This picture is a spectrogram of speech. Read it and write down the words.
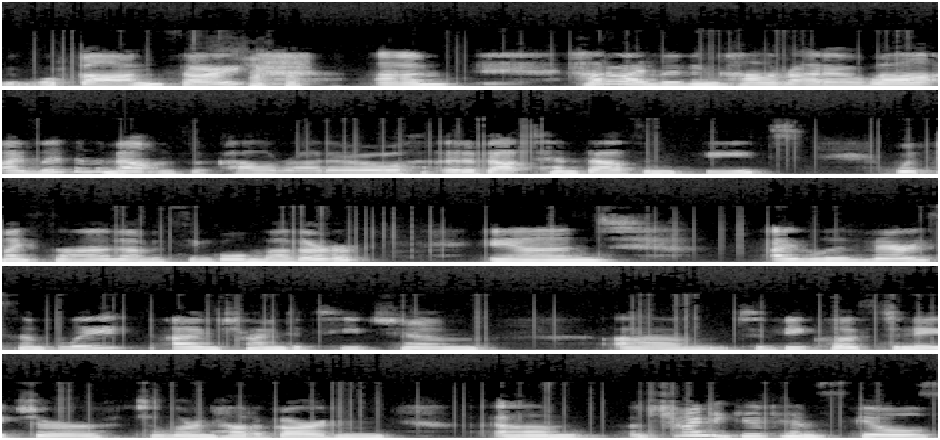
Wolfgang, sorry. Um, how do I live in Colorado? Well, I live in the mountains of Colorado at about 10,000 feet with my son. I'm a single mother and I live very simply. I'm trying to teach him um, to be close to nature, to learn how to garden. Um, I'm trying to give him skills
